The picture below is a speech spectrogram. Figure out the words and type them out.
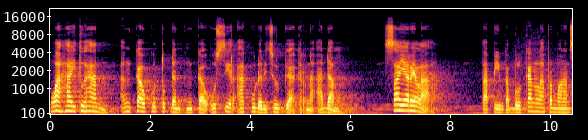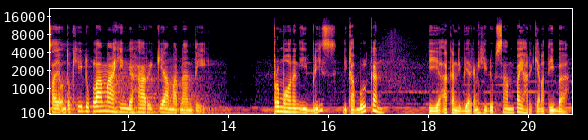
Wahai Tuhan, engkau kutuk dan engkau usir aku dari surga karena Adam. Saya rela, tapi kabulkanlah permohonan saya untuk hidup lama hingga hari kiamat nanti. Permohonan iblis dikabulkan. Ia akan dibiarkan hidup sampai hari kiamat tiba.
